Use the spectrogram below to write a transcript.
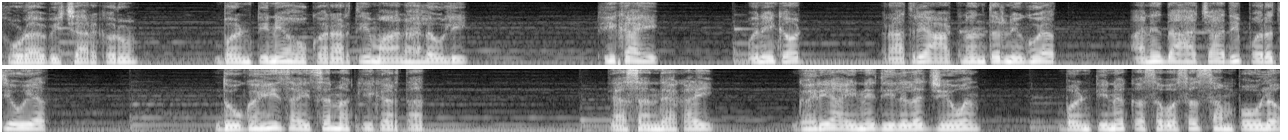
थोडा विचार करून बंटीने होकारार्थी मान हलवली. ठीक आहे पण एक अट रात्री आठ नंतर निघूयात आणि दहाच्या आधी परत येऊयात. दोघंही जायचं नक्की करतात. त्या संध्याकाळी घरी आईने दिलेलं जेवण बंटीनं कसंबसं संपवलं.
